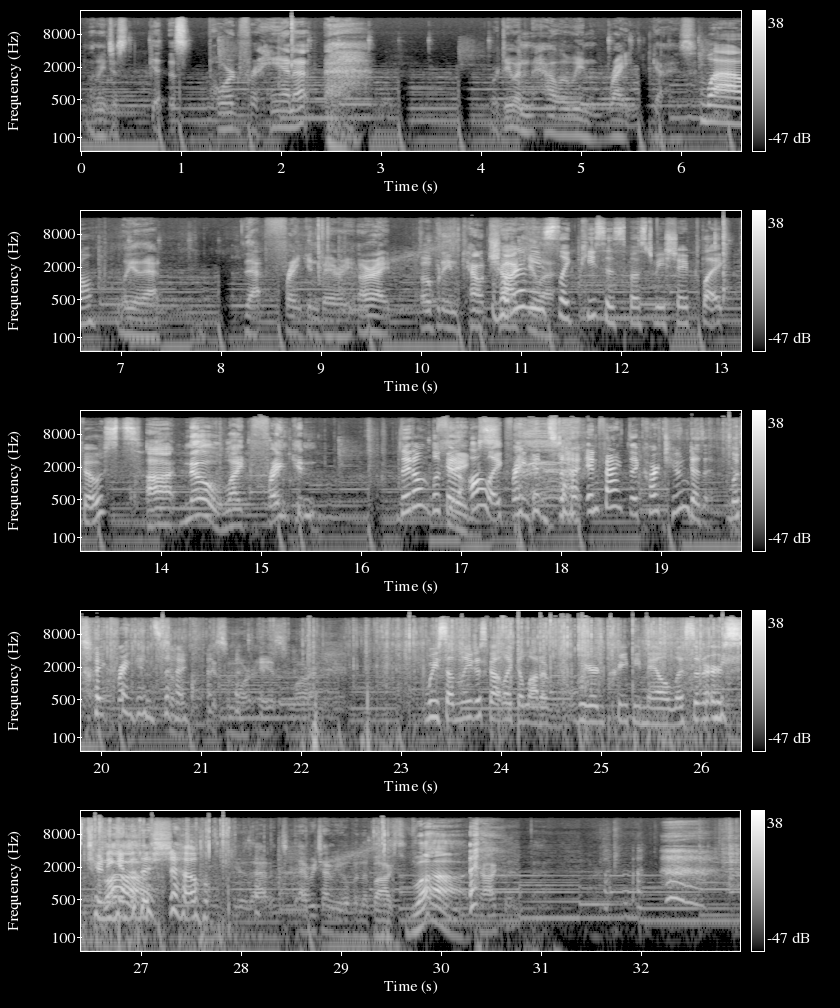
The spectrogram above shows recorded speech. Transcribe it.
Let me just get this poured for Hannah. We're doing Halloween right, guys. Wow. Look at that. That Frankenberry. All right, opening Count Chocula. What are these like pieces supposed to be shaped like ghosts? uh, no, like Franken. They don't look at all like Frankenstein. In fact, the cartoon doesn't look like Frankenstein. Get some more ASMR. We suddenly just got like a lot of weird, creepy male listeners tuning Ah. into this show. Hear that? Every time you open the box. Wow, chocolate.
